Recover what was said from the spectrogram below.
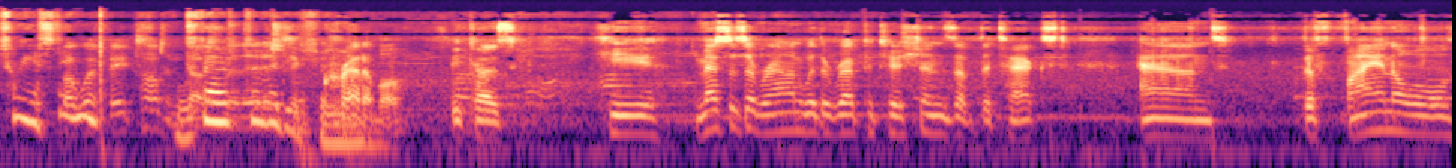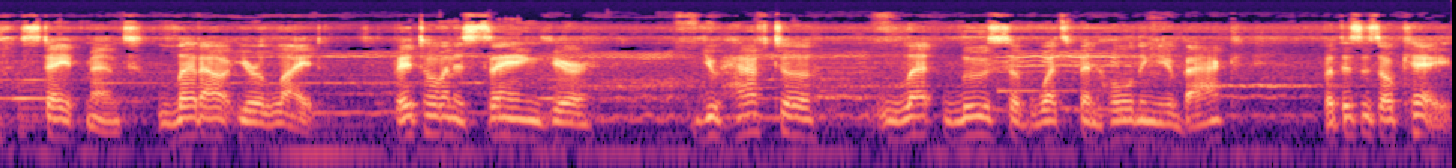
to you, But what Beethoven does Start with it is incredible because he messes around with the repetitions of the text and the final statement, let out your light. Beethoven is saying here, you have to let loose of what's been holding you back, but this is okay.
